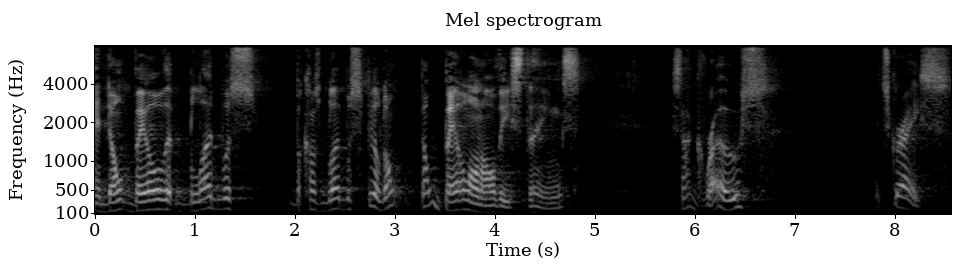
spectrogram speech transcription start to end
And don't bail that blood was because blood was spilled. Don't, don't bail on all these things. It's not gross, it's grace.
